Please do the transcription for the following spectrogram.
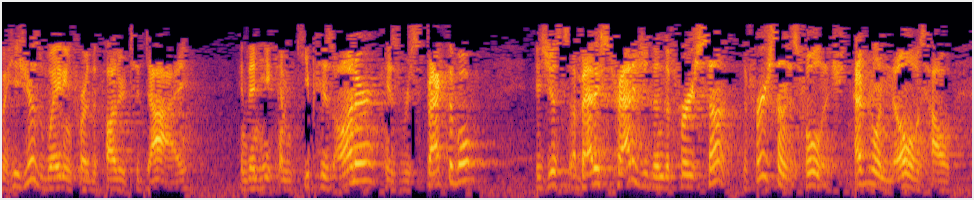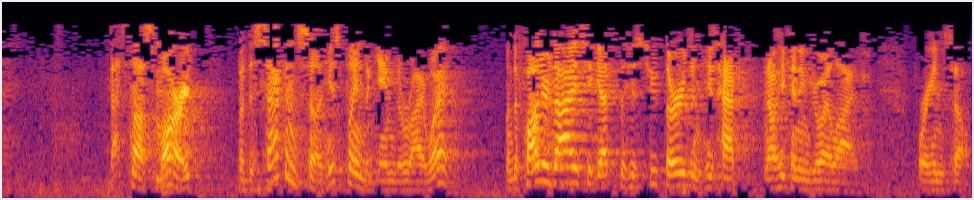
But he's just waiting for the father to die, and then he can keep his honor, he's respectable, It's just a better strategy than the first son. The first son is foolish. Everyone knows how that's not smart. But the second son, he's playing the game the right way. When the father dies, he gets his two thirds and he's happy. Now he can enjoy life for himself.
